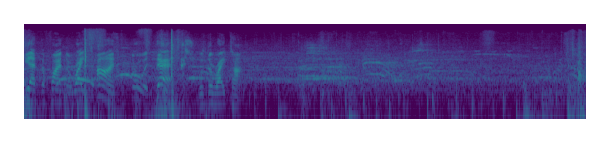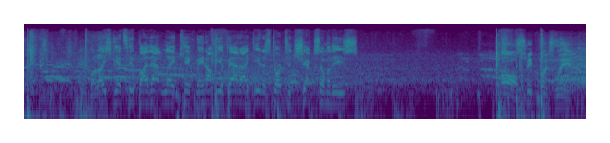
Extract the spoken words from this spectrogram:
he had to find the right time to throw it. That was the right time. But Ice gets hit by that leg kick. May not be a bad idea to start to check some of these. Oh, big punch land.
